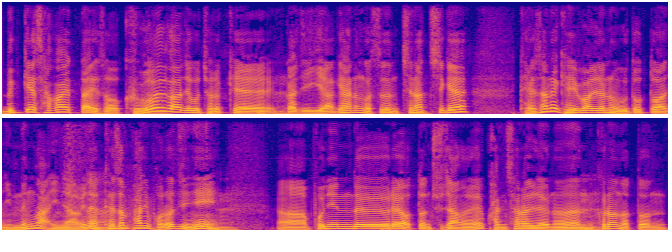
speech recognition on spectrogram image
늦게 사과했다 해서 그걸 가지고 저렇게까지 이야기하는 것은 지나치게 대선에 개입하려는 의도 또한 있는 거 아니냐. 왜냐하면 아. 대선판이 벌어지니 음. 어, 본인들의 어떤 주장을 관찰하려는 음. 그런 어떤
